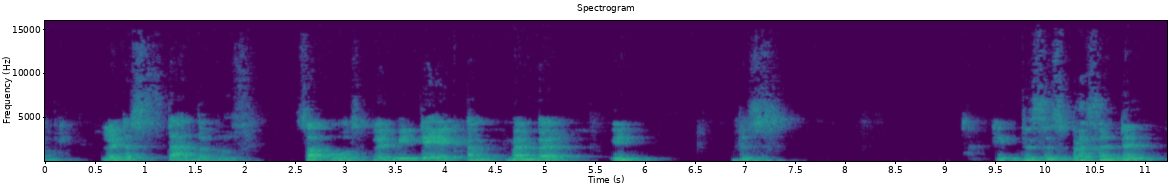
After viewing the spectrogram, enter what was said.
Okay. Let us start the proof. Suppose, let me take a member in this. This is present in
